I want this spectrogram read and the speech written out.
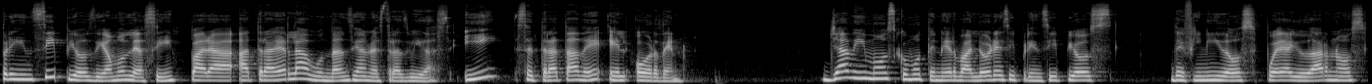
principios, digámosle así, para atraer la abundancia a nuestras vidas. Y se trata de el orden. Ya vimos cómo tener valores y principios definidos puede ayudarnos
